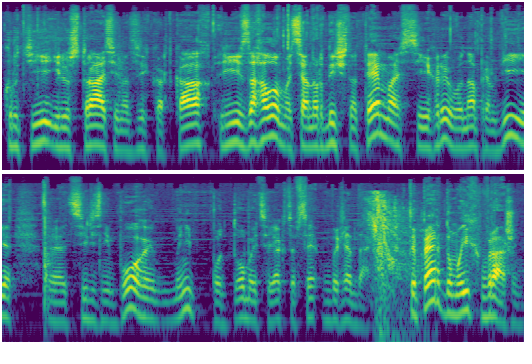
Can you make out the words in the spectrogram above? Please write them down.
круті ілюстрації на цих картках. І загалом ця нордична тема з цієї гри вона прям віє, е, ці різні боги. Мені подобається, як це все виглядає. Тепер до моїх вражень.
